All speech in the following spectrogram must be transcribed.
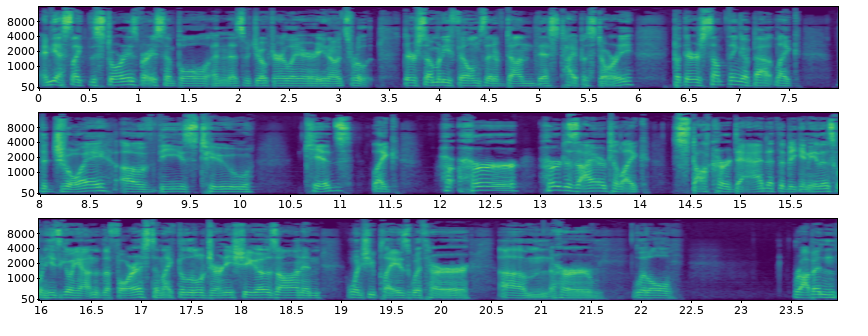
And yes, like the story is very simple. And as we joked earlier, you know, it's real, there are so many films that have done this type of story, but there's something about like the joy of these two kids, like her, her, her desire to like stalk her dad at the beginning of this when he's going out into the forest and like the little journey she goes on and when she plays with her, um, her little Robin,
